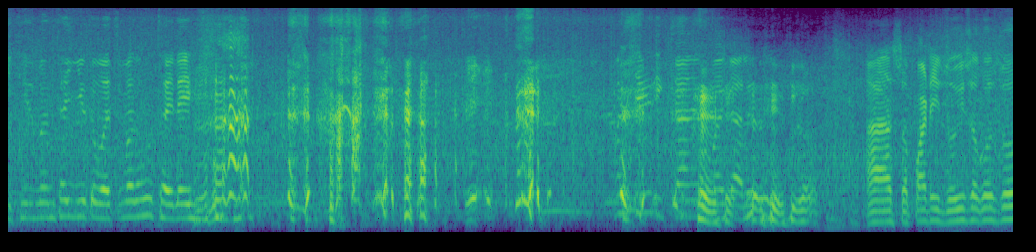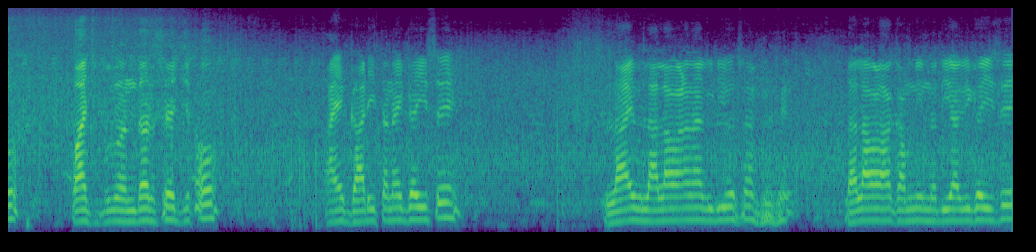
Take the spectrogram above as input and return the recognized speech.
રિક્ષા બંધ થઈ ગયું તો વચમાં શું થઈ જાય આ સપાટી જોઈ શકો છો. પાંચ ફૂટ અંદર છે જીતો આ એક ગાડી તનાઈ ગઈ છે. લાઈવ લાલાવાળાના વીડિયો છે લાલાવાળા ગામની નદી આવી ગઈ છે.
